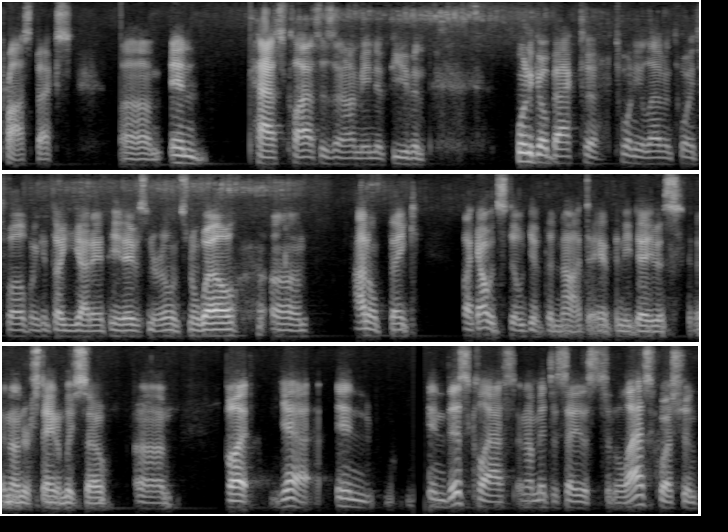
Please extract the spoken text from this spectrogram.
prospects um, in past classes, and I mean, if you even want to go back to 2011, 2012 when Kentucky got Anthony Davis and Nerlens Noel. Um, I don't think, like, I would still give the nod to Anthony Davis, and understandably so. Um, but yeah, in in this class, and I meant to say this to the last question,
